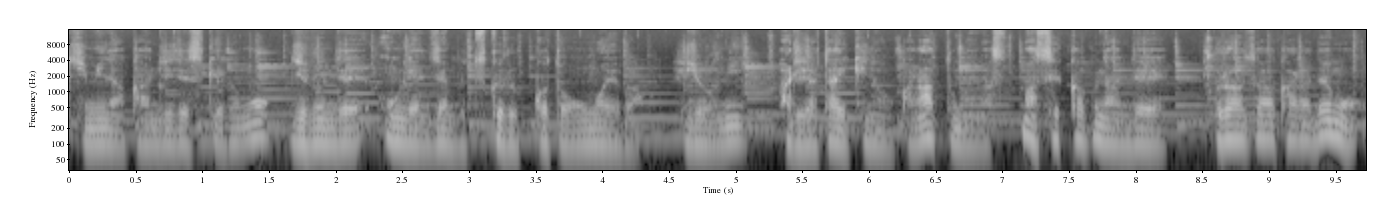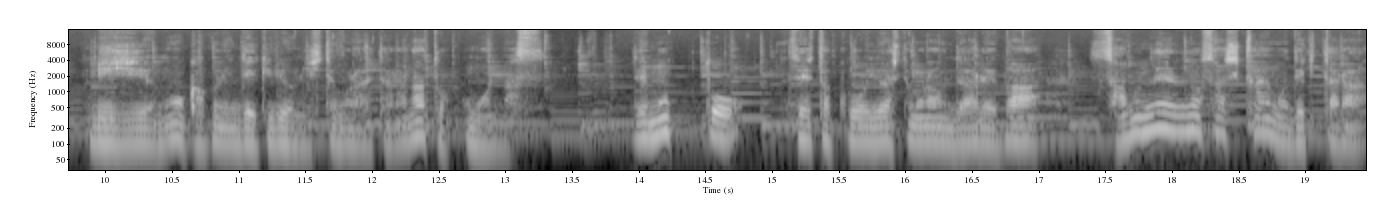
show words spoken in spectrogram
地味な感じですけども自分で音源全部作ることを思えば非常にありがたい機能かなと思います。まあせっかくなんでブラウザーからでも BGM を確認できるようにしてもらえたらなと思います。でもっと贅沢を言わせてもらうんであればサムネイルの差し替えもできたら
